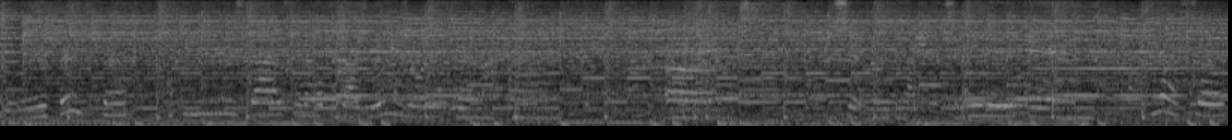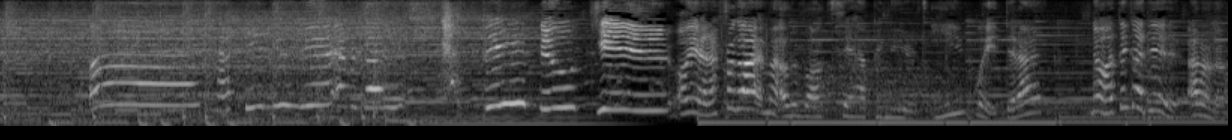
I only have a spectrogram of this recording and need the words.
January 1st. So Happy New Year's, guys. And I hope you guys really enjoy it. And um, uh, you other vlog say Happy New Year's Eve. Wait, did I? No, I think I did. I don't know.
